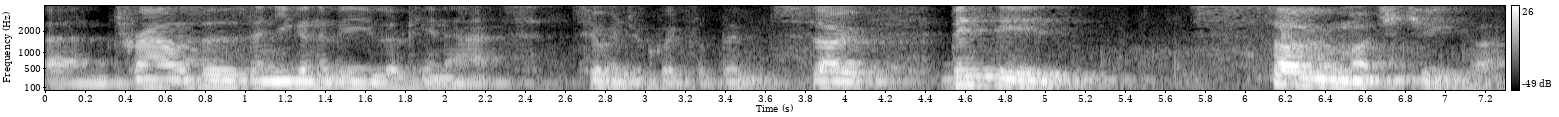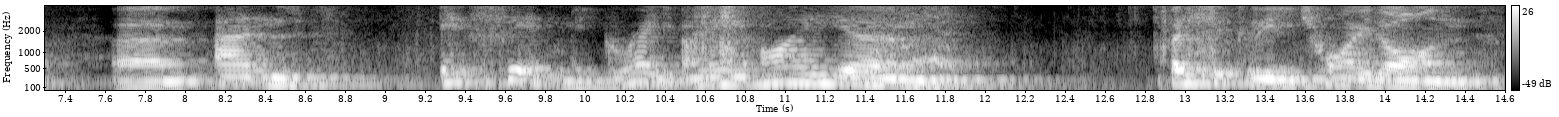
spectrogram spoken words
um, trousers, and you're gonna be looking at 200 quid for boots. So this is so much cheaper. Um, and it fitted me great. I mean, I um, basically tried on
